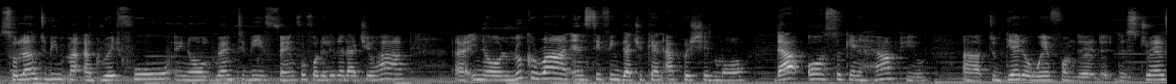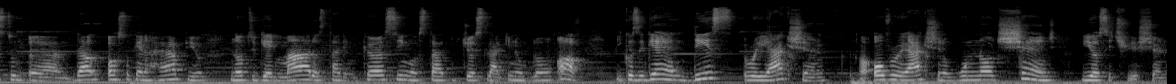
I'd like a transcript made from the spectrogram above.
so learn to be uh, grateful you know learn to be thankful for the little that you have. Uh, you know look around and see things that you can appreciate more. That also can help you uh, to get away from the, the, the stress to um, that also can help you not to get mad or starting cursing or start just like you know blowing off. Because again this reaction or overreaction will not change your situation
